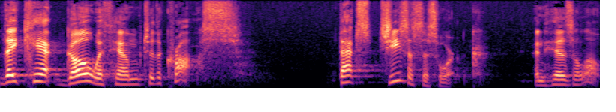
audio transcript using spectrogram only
they can't go with him to the cross. That's Jesus' work and his alone.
